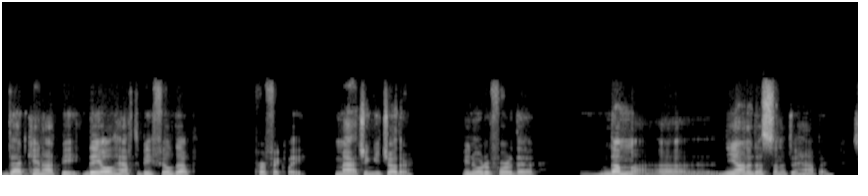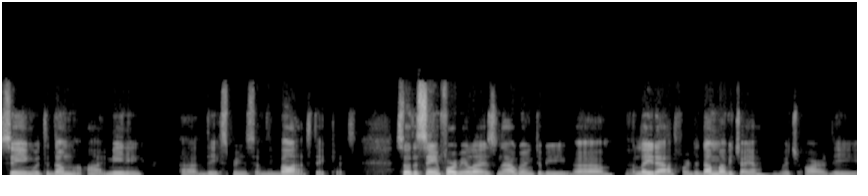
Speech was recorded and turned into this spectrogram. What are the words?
that cannot be. They all have to be filled up perfectly matching each other in order for the Dhamma, uh, Jnana Dassana to happen, seeing with the Dhamma eye, meaning uh, the experience of Nibbana to take place. So the same formula is now going to be um, laid out for the Dhamma Vichaya, which are the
